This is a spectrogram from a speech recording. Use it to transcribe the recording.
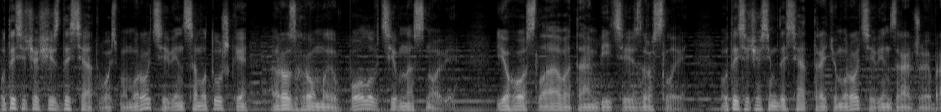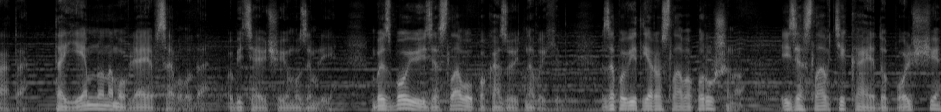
У 1068 році він самотужки розгромив половців на снові. Його слава та амбіції зросли. У 1073 році він зраджує брата, таємно намовляє Всеволода, обіцяючи йому землі. Без бою Ізяславу показують на вихід. Заповіт Ярослава порушено. Ізяслав тікає до Польщі,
